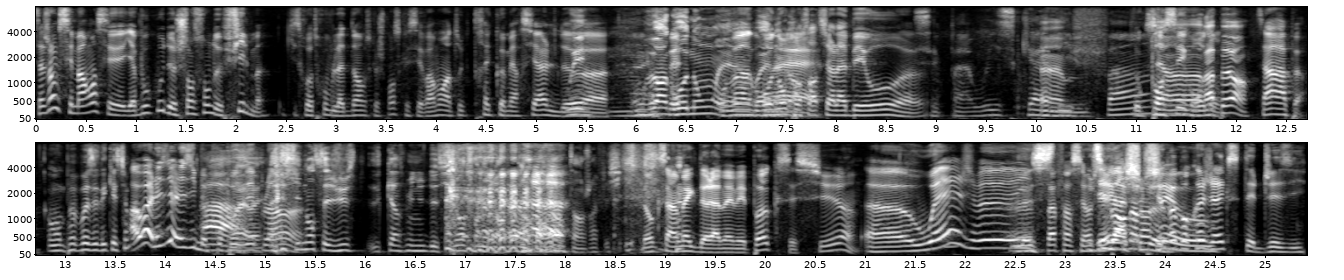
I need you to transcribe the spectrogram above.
Sachant que c'est marrant, c'est- il y a beaucoup de chansons de films qui se retrouvent là-dedans parce que je pense que c'est vraiment un truc très commercial. De, Oui. euh, On veut un fait- gros nom On et- veut un gros ouais. nom pour sortir la BO. euh. C'est pas Wiz Khalifa. Donc C'est pensez un gros nom. rappeur C'est un rappeur. On peut poser des questions? Ah ouais, allez-y, allez-y, mais Ah, proposez Ouais, ouais. plein. Sinon, c'est juste 15 minutes de silence. On est genre. attends, je réfléchis. Donc, c'est un mec de la même époque, c'est sûr. Euh, ouais, je Euh, pas forcément. Je sais pas, déborde un je sais peu. pas pourquoi dirais que c'était Jay-Z.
